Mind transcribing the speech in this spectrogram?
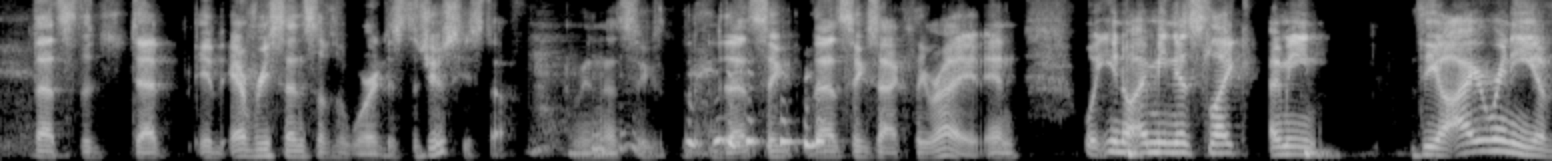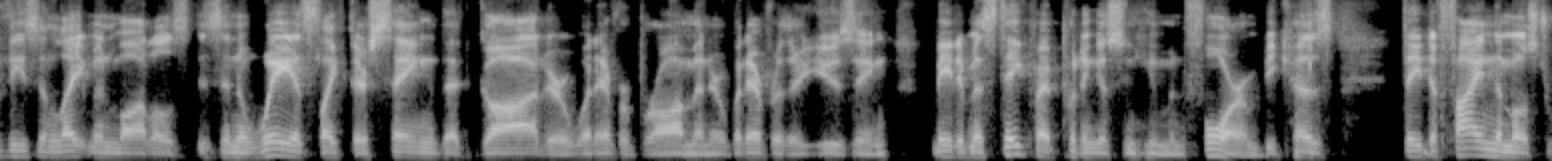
that's the that in every sense of the word is the juicy stuff. I mean, that's that's that's exactly right. And well, you know, I mean, it's like I mean, the irony of these enlightenment models is in a way it's like they're saying that God or whatever Brahman or whatever they're using made a mistake by putting us in human form because they define the most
